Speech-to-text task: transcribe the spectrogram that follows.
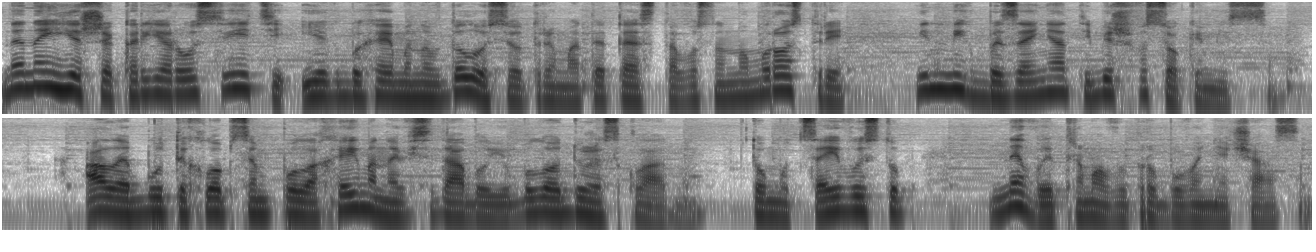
Не найгірша кар'єра у світі, і якби Хейману вдалося отримати теста в основному рострі, він міг би зайняти більш високе місце. Але бути хлопцем Пола Хеймана в CW було дуже складно, тому цей виступ не витримав випробування часом.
